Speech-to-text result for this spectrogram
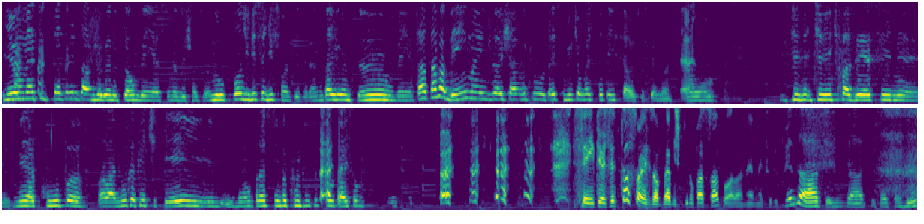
E o Memphis Stafford não tava jogando tão bem assim nas últimas no ponto de vista de fantasy, né? Não tava jogando tão bem. Tava, tava bem, mas eu achava que o Tyson Hill tinha mais potencial essa semana. É. Então, tive, tive que fazer esse meia culpa, falar nunca critiquei e, e vamos pra cima com, com o Tyson. Sem interceptações, obviamente que não passou a bola, né? Mas tudo bem. Exato, exato. O Tyson Hill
